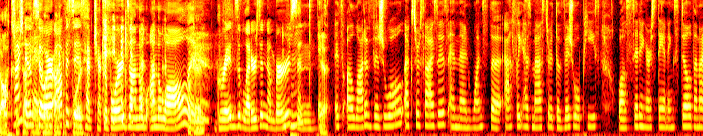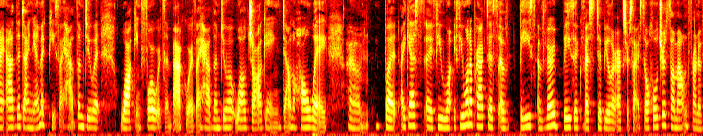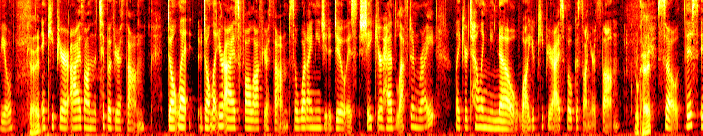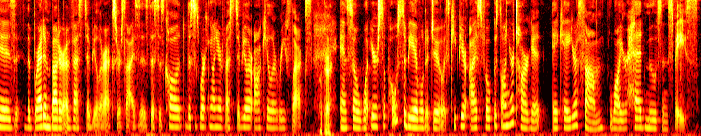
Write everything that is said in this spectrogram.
dots well, kind of. So our offices have checkerboards on the on the wall okay. and grids of letters and numbers mm-hmm. and it's, yeah. it's a lot of visual exercises and then once the athlete has mastered the visual piece while sitting or standing still, then I add the dynamic piece. I have them do it walking forwards and backwards. I have them do it while jogging down a hallway. Um, but I guess if you want, if you want to practice a base, a very basic vestibular exercise, so hold your thumb out in front of you, okay. and keep your eyes on the tip of your thumb. Don't let don't let your eyes fall off your thumb. So what I need you to do is shake your head left and right like you're telling me no while you keep your eyes focused on your thumb. Okay. So this is the bread and butter of vestibular exercises. This is called this is working on your vestibular ocular reflex. Okay. And so what you're supposed to be able to do is keep your eyes focused on your target, aka your thumb, while your head moves in space.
